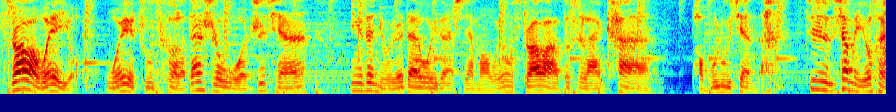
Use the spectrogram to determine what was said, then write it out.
，Strava 我也有，我也注册了，但是我之前因为在纽约待过一段时间嘛，我用 Strava 都是来看跑步路线的，就是上面有很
